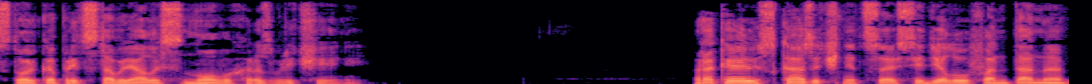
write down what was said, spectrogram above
столько представлялось новых развлечений. Ракель, сказочница, сидела у фонтана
